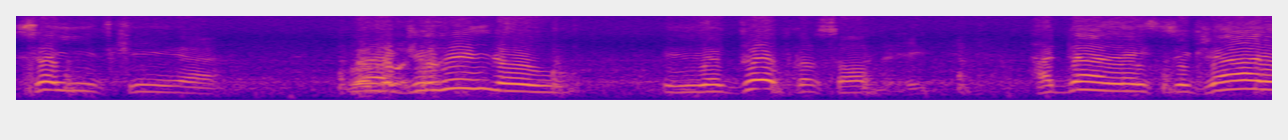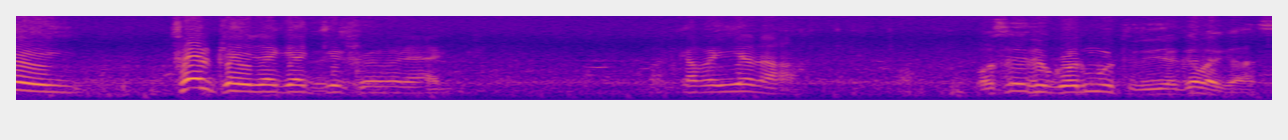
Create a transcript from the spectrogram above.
sayidkiina waa jubin dhow iyo joobka soo bixi haddaan la istikraarey tolkay laga jishoonaag gabayadaa oo sayidka goormuu tiriyo gabaygaas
